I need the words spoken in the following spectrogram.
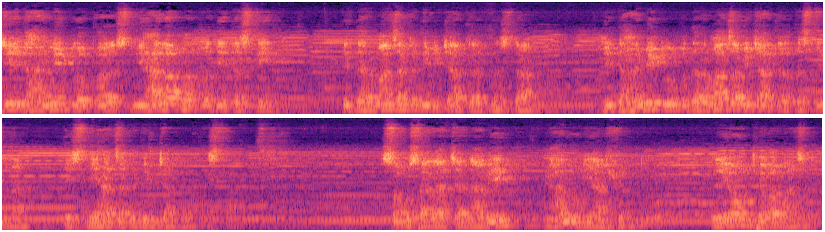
जे धार्मिक लोक स्नेहाला महत्त्व देत असतील ते धर्माचा कधी विचार करत नसतात जे धार्मिक लोक धर्माचा विचार करत असतील ना ते स्नेहाचा कधी विचार करत असतात संसाराच्या नावे घालून या शून्य लिहून ठेवा माझं.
